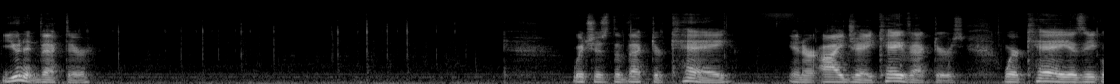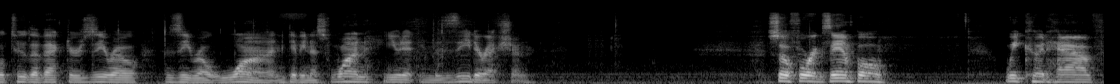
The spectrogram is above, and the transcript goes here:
unit vector, which is the vector k in our ijk vectors, where k is equal to the vector 0, 0, 1, giving us one unit in the z direction. So for example, we could have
